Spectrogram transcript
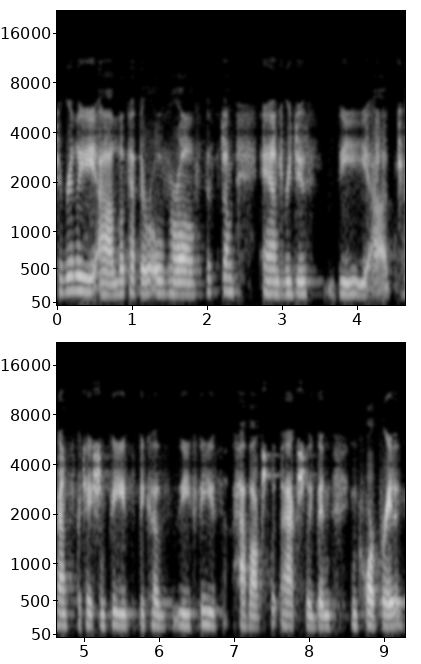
to really uh, look at their overall system and reduce the uh, transportation fees because the fees have actually, been incorporated.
